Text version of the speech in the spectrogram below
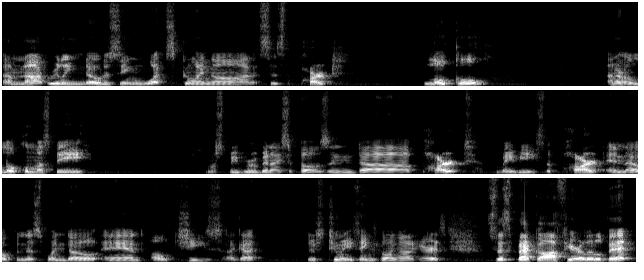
I'm not really noticing what's going on. It says the part local. I don't know, local must be must be Ruben, I suppose. And uh, part, maybe it's the part, and I open this window and oh geez, I got there's too many things going on here. It's, so let's back off here a little bit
